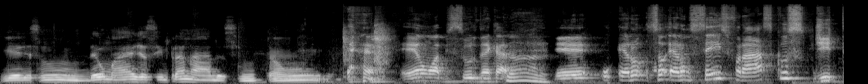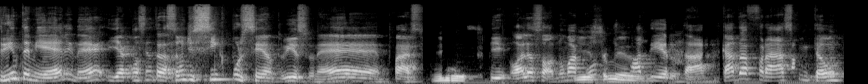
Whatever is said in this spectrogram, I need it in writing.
E eles não deu mais assim pra nada, assim. Então. é um absurdo, né, cara? cara. É, eram, eram seis frascos de 30 ml, né? E a concentração de 5% isso, né, parça? Isso. E olha só, numa isso conta mesmo. de madeiro, tá? Cada frasco, então,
